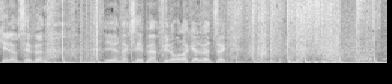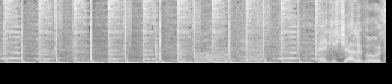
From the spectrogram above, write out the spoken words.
Kérem szépen, jönnek szépen finoman a kedvencek. Egy kis Charlie Puth.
